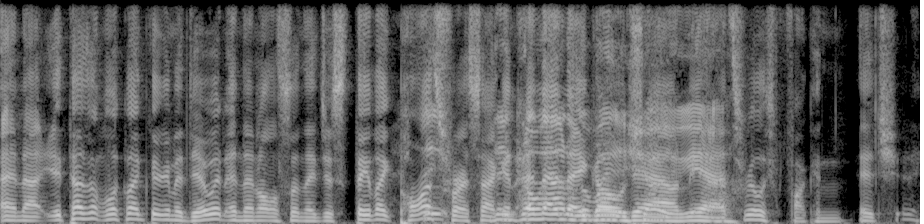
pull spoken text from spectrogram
and uh, it doesn't look like they're gonna do it and then all of a sudden they just they like pause They- for a second and then they the go down you, yeah. yeah. it's really fucking it's shitty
